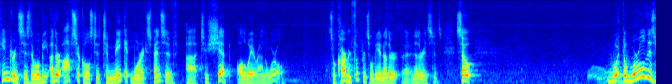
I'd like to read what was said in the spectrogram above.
hindrances, there will be other obstacles to, to make it more expensive uh, to ship all the way around the world. So carbon footprints will be another, uh, another instance. So what the world is,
